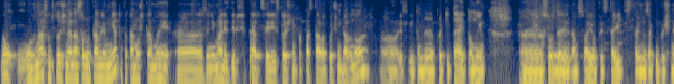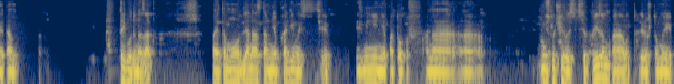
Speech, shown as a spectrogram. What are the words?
Ну, в нашем случае, наверное, особо проблем нет, потому что мы э, занимались диверсификацией источников поставок очень давно. Э, если там, про Китай, то мы создали там свое представительство, именно закупочное там три года назад. Поэтому для нас там необходимость изменения потоков, она не случилось сюрпризом, а вот говорю, что мы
